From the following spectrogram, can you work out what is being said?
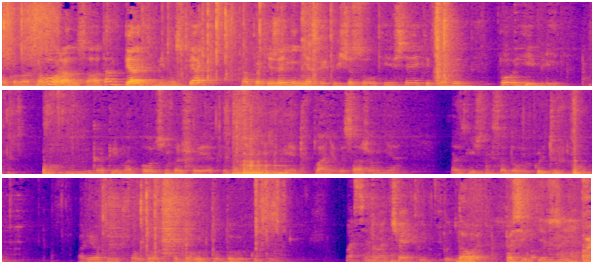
около 1 градуса, а там 5, минус 5 на протяжении нескольких часов. И все эти плоды погибли. Микроклимат очень большое значение имеет в плане высаживания различных садовых культур. Ореховых, садовых, садовых, плодовых культур. Вася, давай чай пить будем. Давай, спасибо. Держи. Ой.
